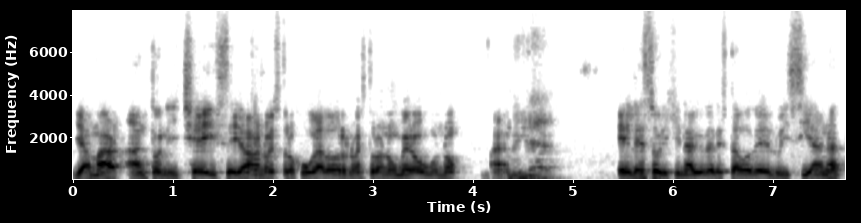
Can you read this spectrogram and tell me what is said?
Jamar Anthony Chase se llama nuestro jugador, nuestro número uno. Mira. Él es originario del estado de Luisiana,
